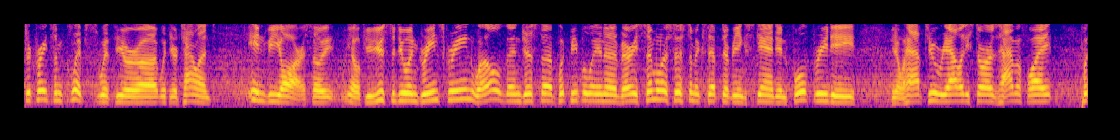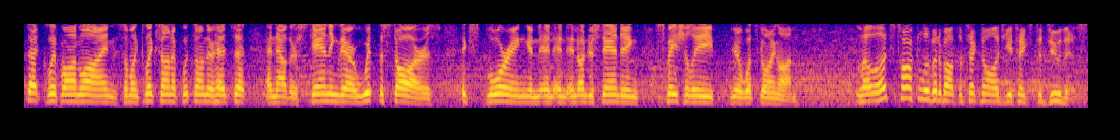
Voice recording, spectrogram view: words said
to create some clips with your uh, with your talent in VR. So, you know, if you're used to doing green screen, well, then just uh, put people in a very similar system, except they're being scanned in full 3D. You know, have two reality stars have a fight, put that clip online, someone clicks on it, puts on their headset, and now they're standing there with the stars, exploring and, and, and understanding spatially, you know, what's going on. Well, let's talk a little bit about the technology it takes to do this.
